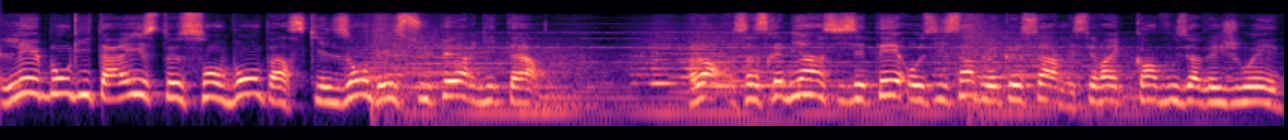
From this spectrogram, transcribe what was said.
les bons guitaristes sont bons parce qu'ils ont des super guitares. Alors, ça serait bien si c'était aussi simple que ça, mais c'est vrai que quand vous avez joué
